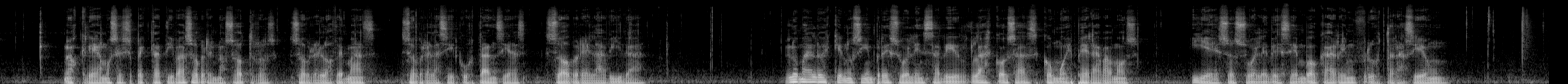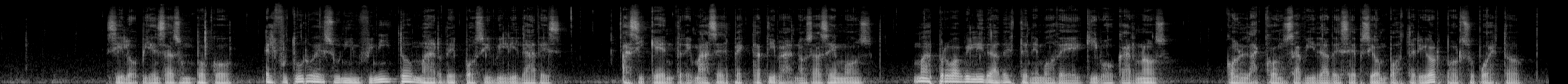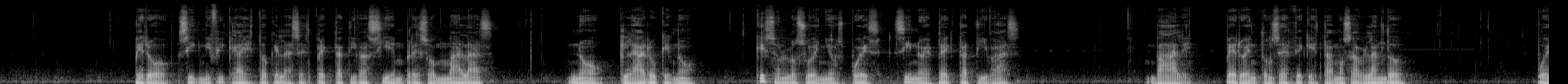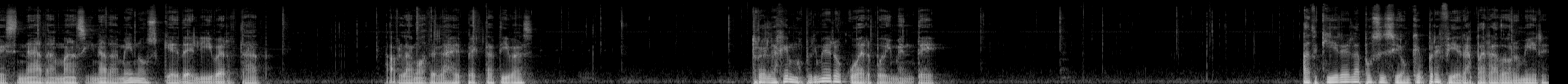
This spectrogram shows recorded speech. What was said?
Nos creamos expectativas sobre nosotros, sobre los demás, sobre las circunstancias, sobre la vida. Lo malo es que no siempre suelen salir las cosas como esperábamos, y eso suele desembocar en frustración. Si lo piensas un poco, el futuro es un infinito mar de posibilidades, así que entre más expectativas nos hacemos, más probabilidades tenemos de equivocarnos, con la consabida decepción posterior, por supuesto. Pero, ¿significa esto que las expectativas siempre son malas? No, claro que no. ¿Qué son los sueños, pues, sino expectativas? Vale, pero entonces ¿de qué estamos hablando? pues nada más y nada menos que de libertad. Hablamos de las expectativas. Relajemos primero cuerpo y mente. Adquiere la posición que prefieras para dormir.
